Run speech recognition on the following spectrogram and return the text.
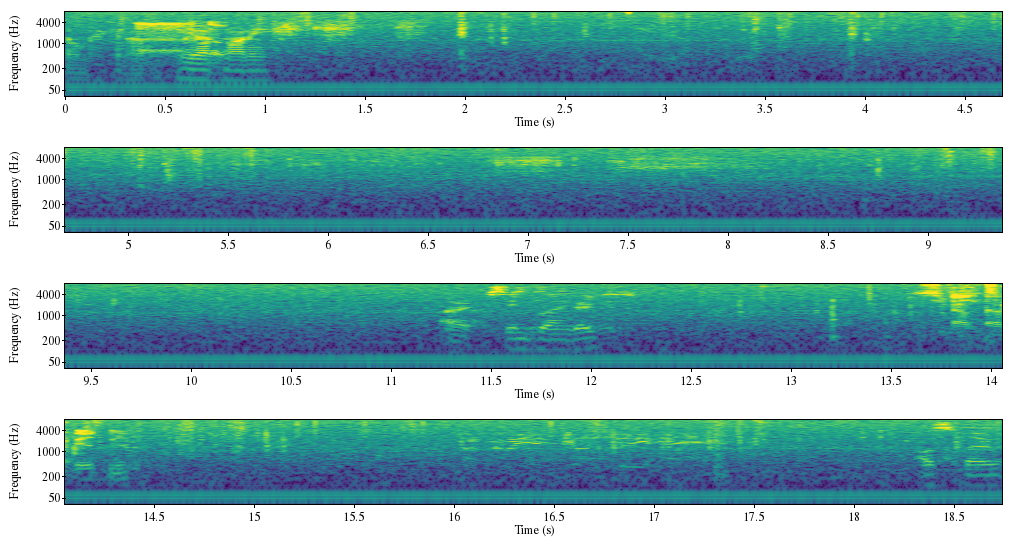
Don't pick it up. Uh, you have nope. money. Alright, same plan, guys. Sounds good. I'll smoke.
